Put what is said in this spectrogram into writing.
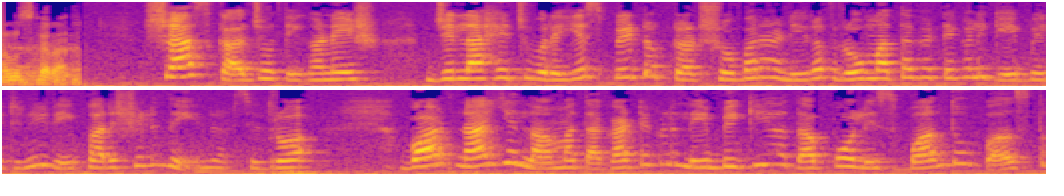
ನಮಸ್ಕಾರ. ಶಾಸಕ ಜ್ಯೋತಿ ಗಣೇಶ್, ಜಿಲ್ಲಾ ಹೆಚ್ಚುವರಿ ಎಸ್ಪಿ ಡಾಕ್ಟರ್ ಶೋಭಾರಾಣಿರವರು ಮತಗಟ್ಟೆಗಳಿಗೆ ಭೇಟಿ ನೀಡಿ ಪರಿಶೀಲನೆ ನಡೆಸಿದರು. ವಾರ್ಡ್ನ ಎಲ್ಲಾ ಮತಗಟ್ಟೆಗಳಲ್ಲಿ ಬಿಗಿಯಾದ ಪೊಲೀಸ್ ಬಂದೋಬಸ್ತ್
